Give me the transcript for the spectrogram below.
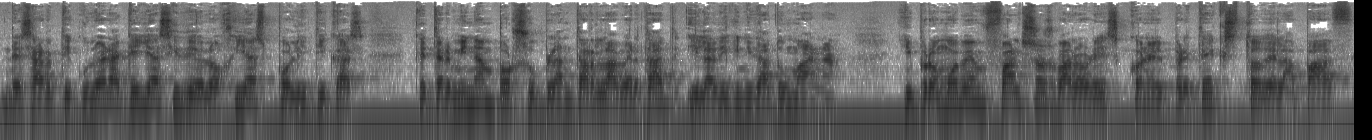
desarticular aquellas ideologías políticas que terminan por suplantar la verdad y la dignidad humana y promueven falsos valores con el pretexto de la paz,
